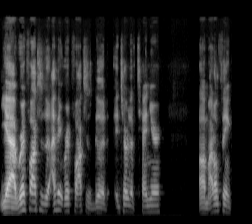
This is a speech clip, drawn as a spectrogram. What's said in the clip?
Yeah, Rick Fox is. I think Rick Fox is good in terms of tenure. Um, I don't think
